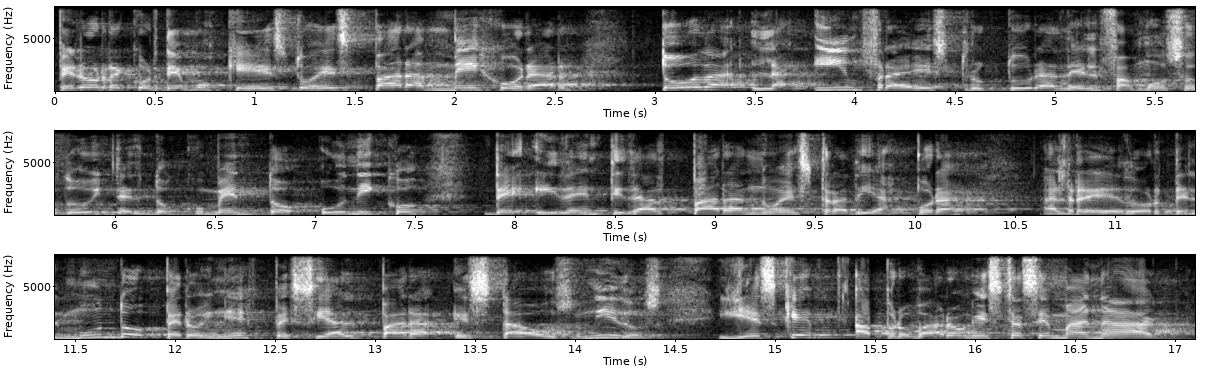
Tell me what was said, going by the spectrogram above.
pero recordemos que esto es para mejorar toda la infraestructura del famoso DUI, del documento único de identidad para nuestra diáspora alrededor del mundo, pero en especial para Estados Unidos. Y es que aprobaron esta semana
